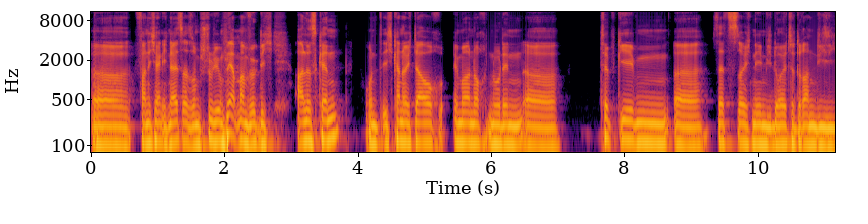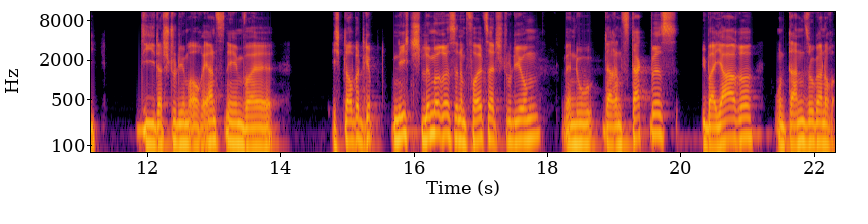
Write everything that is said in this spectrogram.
Äh, fand ich eigentlich nice. Also im Studium lernt man wirklich alles kennen. Und ich kann euch da auch immer noch nur den äh, Tipp geben, äh, setzt euch neben die Leute dran, die, die das Studium auch ernst nehmen, weil ich glaube, es gibt nichts Schlimmeres in einem Vollzeitstudium, wenn du darin stuck bist, über Jahre und dann sogar noch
